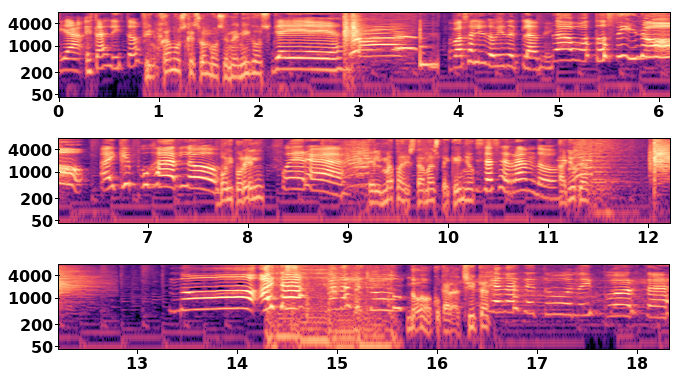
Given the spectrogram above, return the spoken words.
Ya, ¿estás listo? Finjamos que somos enemigos. Ya, ya, ya, ya. Va saliendo bien el plan. ¡Bravo, tocino! ¡Hay que empujarlo! Voy por él. ¡Fuera! El mapa está más pequeño. Se está cerrando. Ayuda. No, cucarachita. ¡Ganaste tú! No importa.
